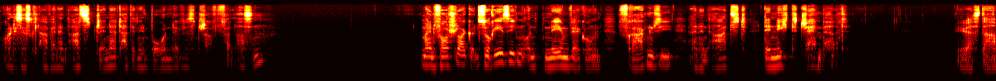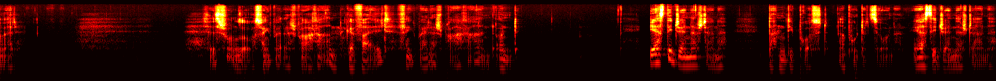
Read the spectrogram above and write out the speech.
Und es ist klar, wenn ein Arzt gendert, hat er den Boden der Wissenschaft verlassen. Mein Vorschlag zu Risiken und Nebenwirkungen. Fragen Sie einen Arzt, der nicht gendert. Wie wäre es damit? Es ist schon so, es fängt bei der Sprache an. Gewalt fängt bei der Sprache an. Und erst die Gendersterne, dann die Brustamputationen. Erst die Gendersterne,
